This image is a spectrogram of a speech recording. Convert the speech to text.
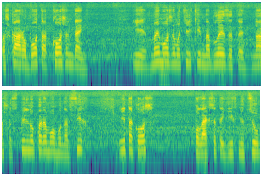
важка робота кожен день. І ми можемо тільки наблизити нашу спільну перемогу на всіх і також полегшити їхню цю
